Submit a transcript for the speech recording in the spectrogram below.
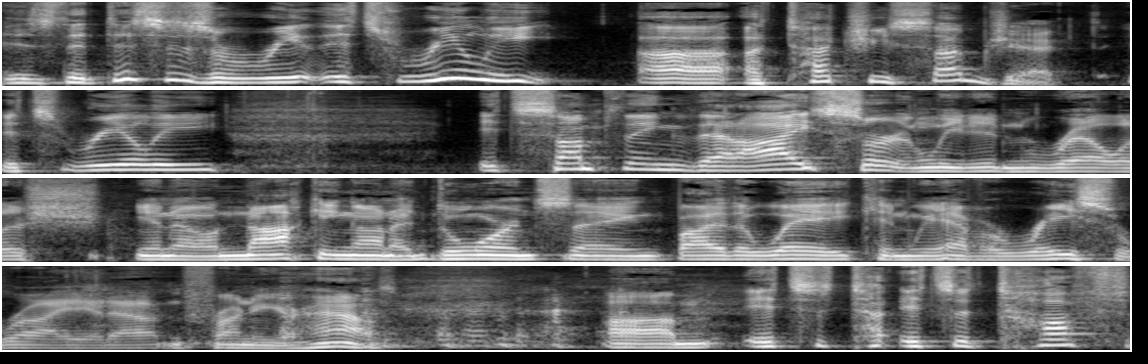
is that this is a real, it's really uh, a touchy subject. It's really, it's something that I certainly didn't relish, you know, knocking on a door and saying, "By the way, can we have a race riot out in front of your house?" um, it's a t- it's a tough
